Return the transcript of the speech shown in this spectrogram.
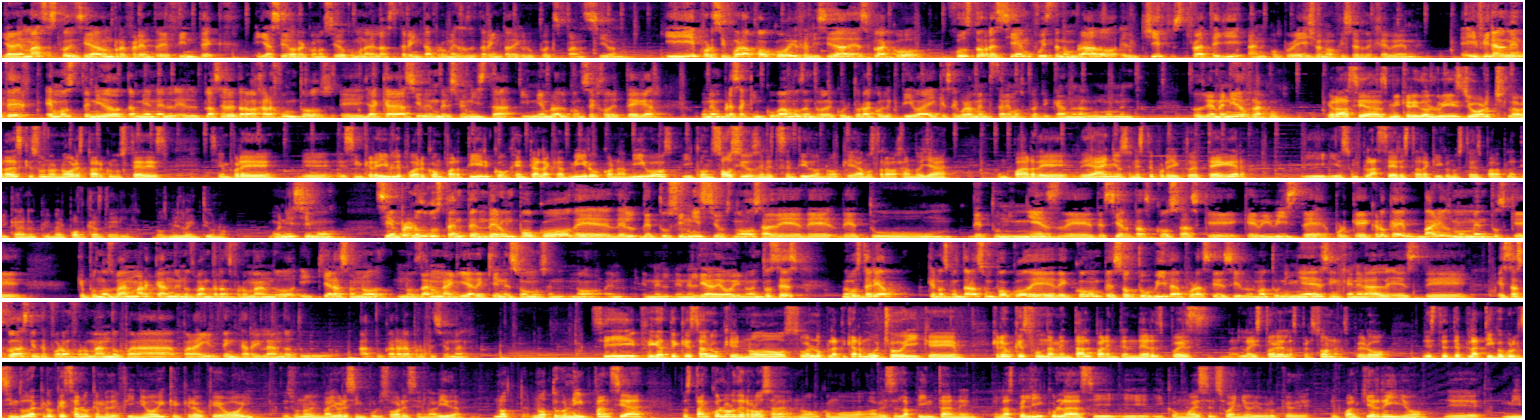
y además es considerado un referente de fintech y ha sido reconocido como una de las 30 promesas de 30 de Grupo Expansión. Y por si fuera poco, y felicidades, Flaco, justo recién fuiste nombrado el Chief Strategy and Operation Officer de GBM. Y finalmente hemos tenido también el, placer de trabajar juntos, eh, ya que ha sido inversionista y miembro del consejo de Teger, una empresa que incubamos dentro de cultura colectiva y que seguramente estaremos platicando en algún momento. Entonces, bienvenido, Flaco. Gracias, mi querido Luis, George. La verdad es que es un honor estar con ustedes. Siempre eh, es increíble poder compartir con gente a la que admiro, con amigos y con socios en este sentido, ¿no? Que llevamos trabajando ya un par de, años en este proyecto de Teger y, es un placer estar aquí con ustedes para platicar en el primer podcast del 2021. Buenísimo siempre nos gusta entender un poco de, tus inicios, ¿no? O sea, de tu niñez, de, ciertas cosas que, viviste, porque creo que hay varios momentos que, pues nos van marcando y nos van transformando y quieras o no, nos dan una guía de quiénes somos, ¿no? En, el, en el día de hoy, ¿no? Entonces, me gustaría que nos contaras un poco de, cómo empezó tu vida, por así decirlo, ¿no? Tu niñez y en general, este, esas cosas que te fueron formando para, para irte encarrilando a tu, a tu carrera profesional. Sí, fíjate que es algo que no suelo platicar mucho y que creo que es fundamental para entender después la historia de las personas, pero este, te platico porque sin duda creo que es algo que me definió y que creo que hoy es uno de mis mayores impulsores en la vida. No, no tuve una infancia pues tan color de rosa, ¿no? Como a veces la pintan en, las películas y, como es el sueño, yo creo que de, cualquier niño. Eh, mi,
